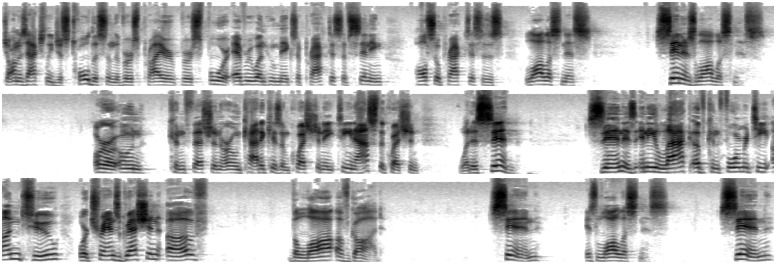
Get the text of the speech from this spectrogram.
John has actually just told us in the verse prior, verse 4 everyone who makes a practice of sinning also practices lawlessness. Sin is lawlessness. Or our own confession, our own catechism, question 18 asks the question what is sin? Sin is any lack of conformity unto or transgression of the law of God. Sin is lawlessness. Sin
